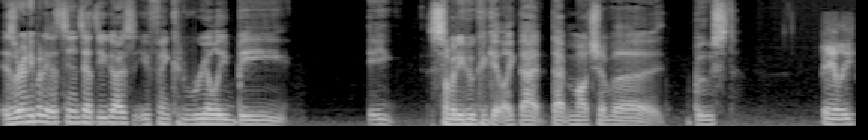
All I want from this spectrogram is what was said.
is there anybody that stands out to you guys that you think could really be a, somebody who could get like that that much of a boost? Bailey.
